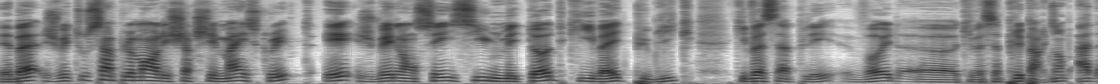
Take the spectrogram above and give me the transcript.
Eh ben, je vais tout simplement aller chercher MyScript et je vais lancer ici une méthode qui va être publique, qui va s'appeler void, euh, qui va s'appeler par exemple add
